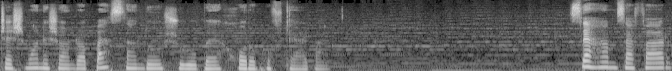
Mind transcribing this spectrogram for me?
چشمانشان را بستند و شروع به خور و پف کردند. سه همسفر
